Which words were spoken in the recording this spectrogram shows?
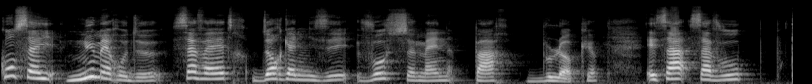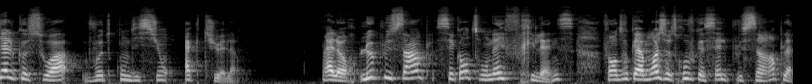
conseil numéro 2, ça va être d'organiser vos semaines par bloc. Et ça, ça vaut quelle que soit votre condition actuelle. Alors, le plus simple, c'est quand on est freelance. Enfin, en tout cas, moi, je trouve que c'est le plus simple.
